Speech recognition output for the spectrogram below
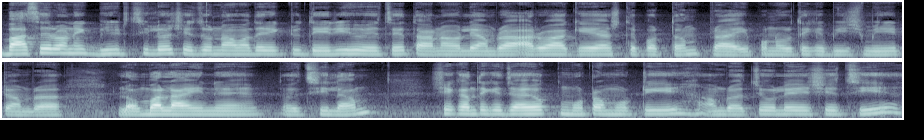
বাসের অনেক ভিড় ছিল, সেজন্য আমাদের একটু দেরি হয়েছে। তা না হলে আমরা আরও আগে আসতে পারতাম। প্রায় পনেরো থেকে বিশ মিনিট আমরা লম্বা লাইনে ছিলাম। সেখান থেকে যাই হোক, মোটামুটি আমরা চলে এসেছি।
